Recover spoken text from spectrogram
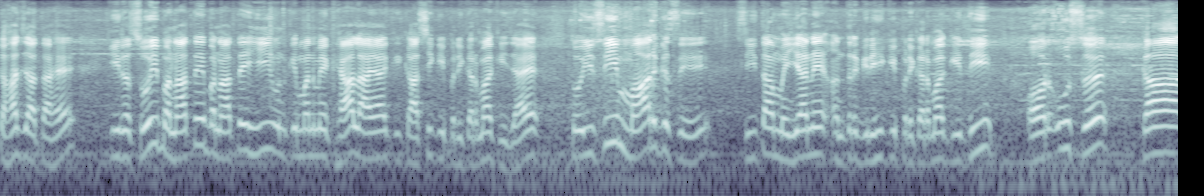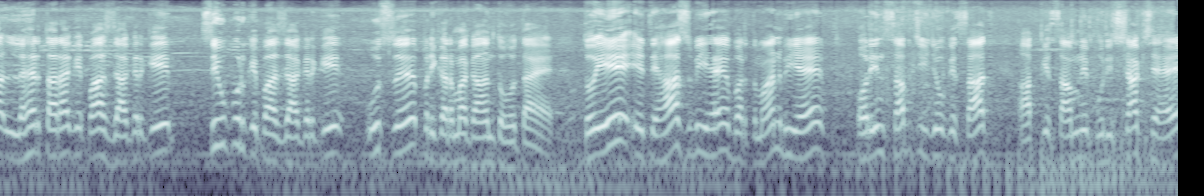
कहा जाता है कि रसोई बनाते बनाते ही उनके मन में ख्याल आया कि काशी की परिक्रमा की जाए। तो इसी मार्ग से सीता मैया ने अंतर्गृह की परिक्रमा की थी और उस का लहर तारा के पास जाकर के, शिवपुर के पास जाकर के उस परिक्रमा का अंत होता है। तो ये इतिहास भी है, वर्तमान भी है और इन सब चीज़ों के साथ आपके सामने पूरी साक्ष्य है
